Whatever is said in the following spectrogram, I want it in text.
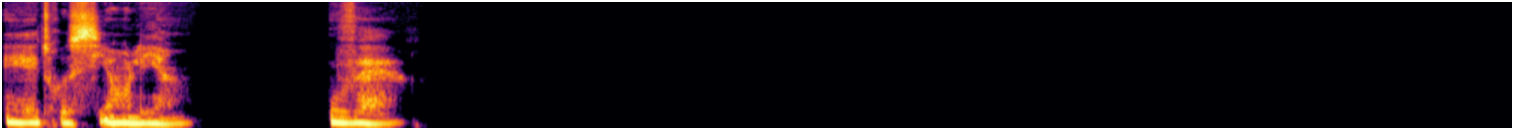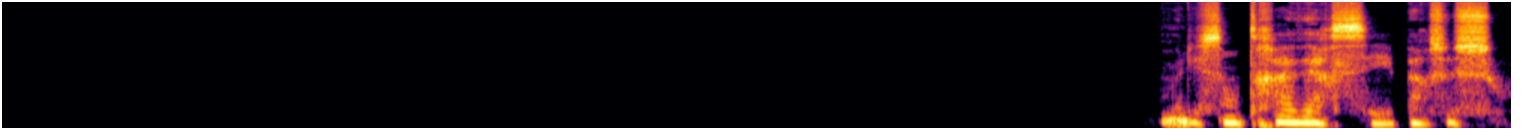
et être aussi en lien, ouvert. me laissant traverser par ce souffle.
